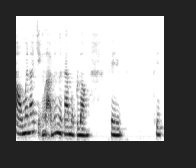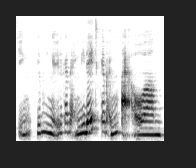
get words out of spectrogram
sau mới nói chuyện lại với người ta một lần. Thì thì chuyện giống như nghĩ là các bạn đi date các bạn muốn tạo uh,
